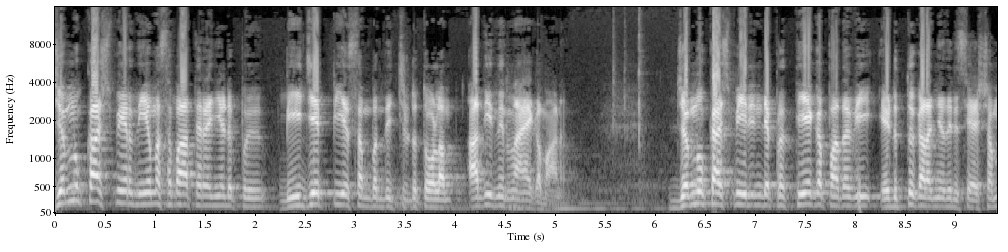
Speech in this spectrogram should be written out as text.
ജമ്മു കാശ്മീർ നിയമസഭാ തെരഞ്ഞെടുപ്പ് ബി ജെ പിയെ സംബന്ധിച്ചിടത്തോളം അതിനിർണായകമാണ്. ജമ്മു കാശ്മീരിന്റെ പ്രത്യേക പദവി എടുത്തു കളഞ്ഞതിന് ശേഷം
